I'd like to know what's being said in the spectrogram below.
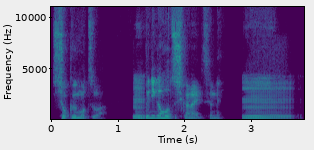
食物は。うん。国が持つしかないですよね。うーん。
